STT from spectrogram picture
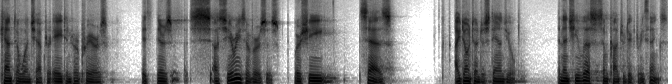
Canto 1, Chapter 8, in her prayers. It, there's a series of verses where she says, I don't understand you. And then she lists some contradictory things.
